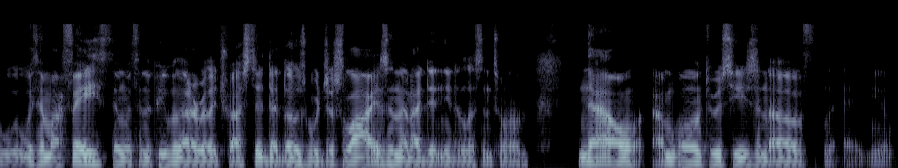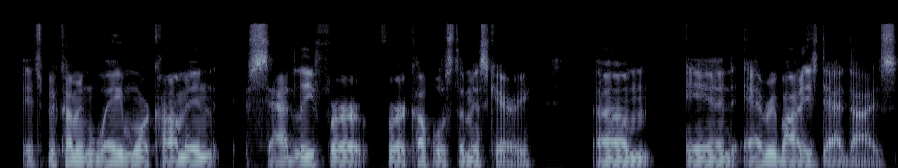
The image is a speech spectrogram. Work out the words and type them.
within my faith and within the people that i really trusted that those were just lies and that i didn't need to listen to them now i'm going through a season of you know it's becoming way more common sadly for for couples to miscarry um and everybody's dad dies.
